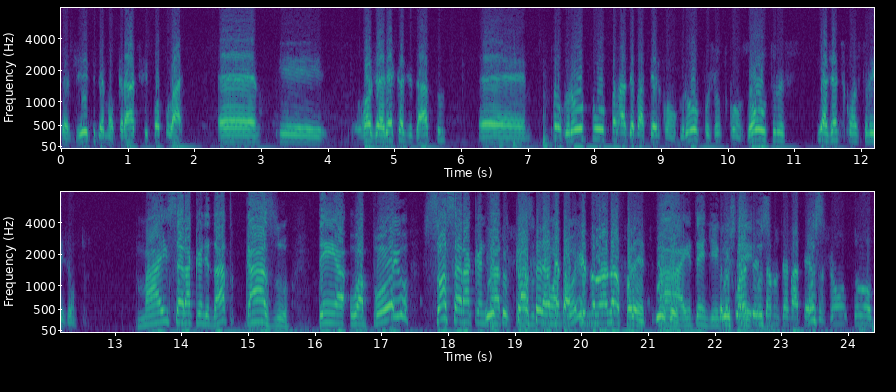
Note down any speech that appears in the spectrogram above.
Sergipe, democrático e popular. É, e o Rogério é candidato é, o grupo para debater com o grupo, junto com os outros, e a gente construir junto. Mas será candidato caso tenha o apoio, só será candidato Isso caso será tenha debatido apoio? lá na frente. Viu, ah, entendi, Por gostei. Enquanto estamos debatendo os... junto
